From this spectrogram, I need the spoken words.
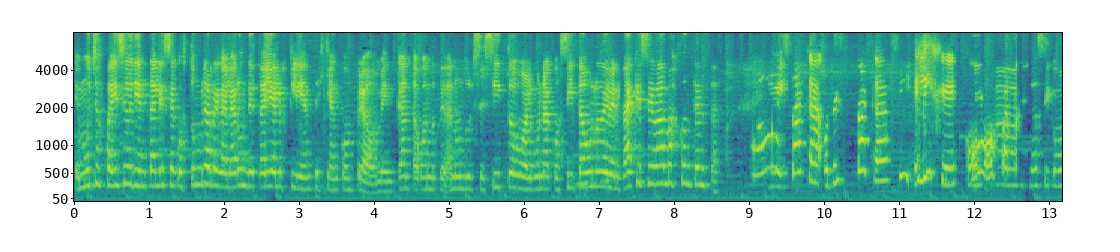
En muchos países orientales se acostumbra a regalar un detalle a los clientes que han comprado. Me encanta cuando te dan un dulcecito o alguna cosita, uno de verdad que se va más contenta. ¡Ay, saca! O te saca, sí, elige. ¡Oh, así como,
